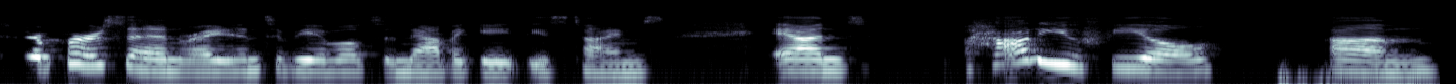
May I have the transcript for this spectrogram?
a person, right? And to be able to navigate these times. And how do you feel um,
